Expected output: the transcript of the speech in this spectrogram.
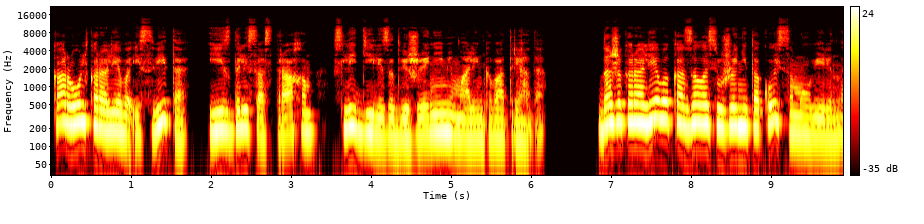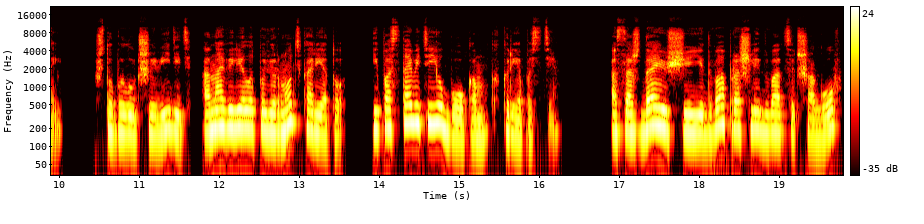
Король, королева и свита издали со страхом следили за движениями маленького отряда. Даже королева казалась уже не такой самоуверенной. Чтобы лучше видеть, она велела повернуть карету и поставить ее боком к крепости. Осаждающие едва прошли двадцать шагов,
